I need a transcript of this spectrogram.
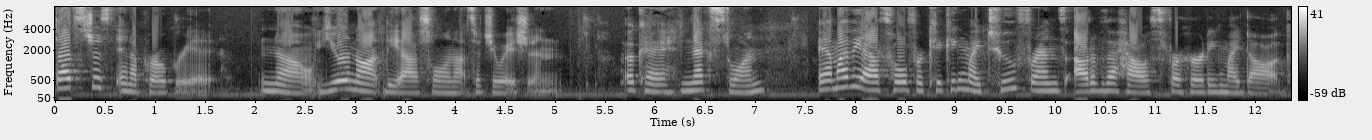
That's just inappropriate. No, you're not the asshole in that situation. Okay, next one. Am I the asshole for kicking my two friends out of the house for hurting my dog?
